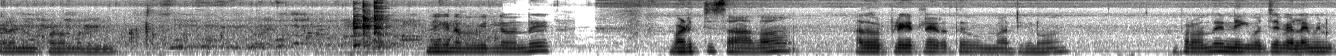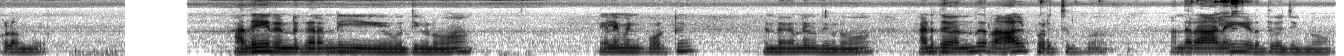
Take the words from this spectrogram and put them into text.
வெளமன் குழம்பு ரெடி இன்றைக்கி நம்ம வீட்டில் வந்து வடித்த சாதம் அதை ஒரு பிளேட்டில் எடுத்து மாற்றிக்கிடுவோம் அப்புறம் வந்து இன்றைக்கி வச்ச வெள்ளை மீன் குழம்பு. அதையும் ரெண்டு கரண்டி ஊற்றிக்கிடுவோம் வெள்ளை மீன் போட்டு ரெண்டு கரண்டி ஊற்றிக்கிடுவோம் அடுத்து வந்து இறால் பொரிச்சிருக்கோம். அந்த இறாலையும் எடுத்து வச்சுக்கிடுவோம்.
